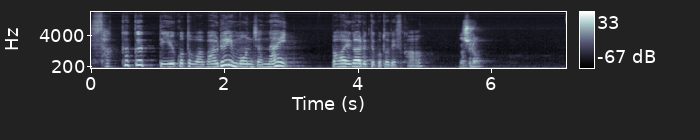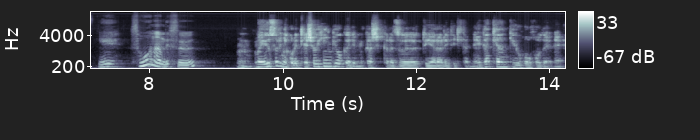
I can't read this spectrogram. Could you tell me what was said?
錯覚っていうことは悪いもんじゃない場合があるってことですか？もちろん。えそうなんです？うん。まあ、要するにこれ化粧品業界で昔からずーっとやられてきたネガキャンっていう方法だよね。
